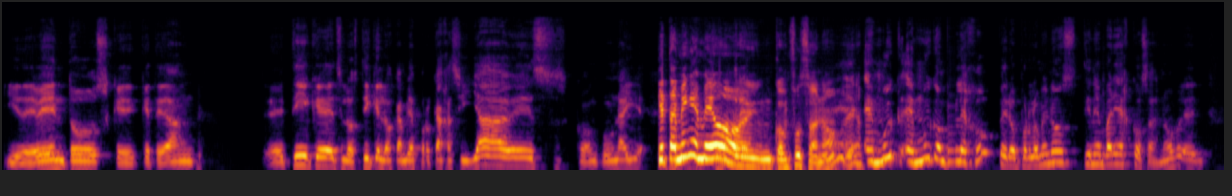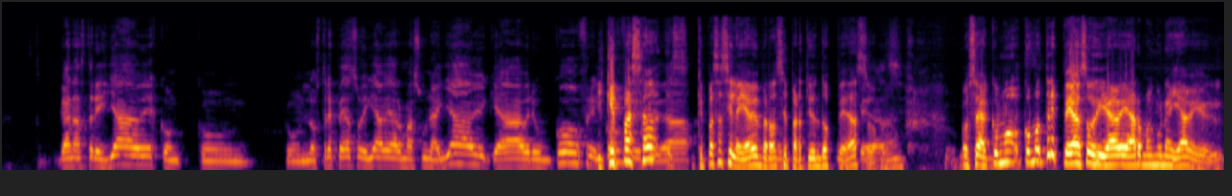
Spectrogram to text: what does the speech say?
de, eventos que, te dan eh, tickets, los tickets los cambias por cajas y llaves, con, una... Que también es medio confuso, ¿no? Es, muy, es muy complejo, pero por lo menos tienen varias cosas, ¿no? Eh, ganas tres llaves con con los tres pedazos de llave armas una llave que abre un cofre. ¿Y qué pasa, qué pasa si la llave en verdad se partió en dos pedazos? O sea, como, como tres pedazos de llave arman una llave.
